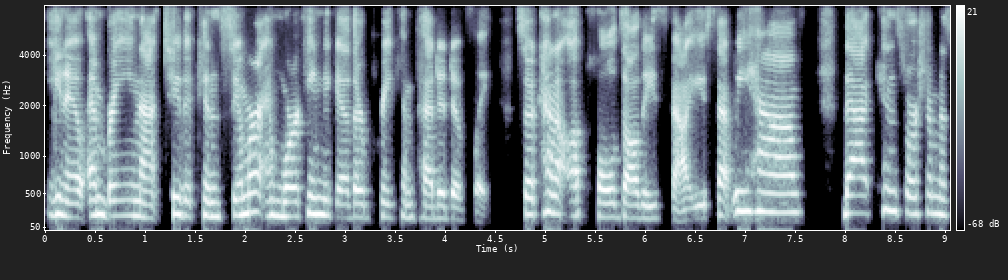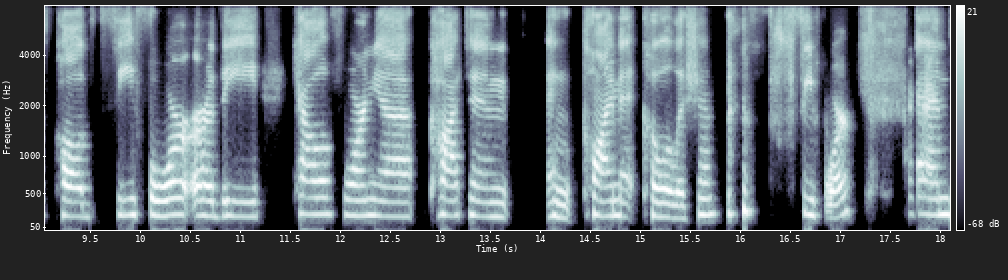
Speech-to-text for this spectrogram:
you know, and bringing that to the consumer and working together pre competitively. So it kind of upholds all these values that we have. That consortium is called C4 or the California Cotton and Climate Coalition, C4. Okay. And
